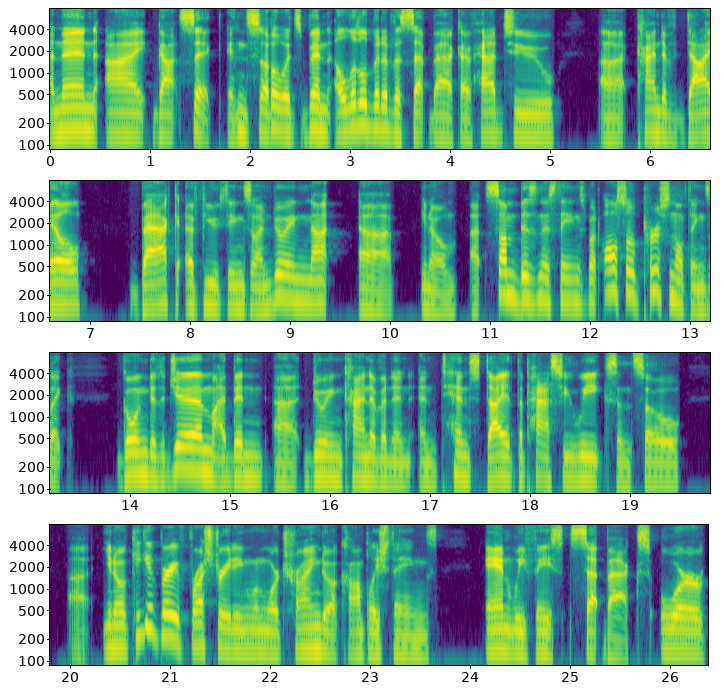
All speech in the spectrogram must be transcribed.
and then I got sick. And so it's been a little bit of a setback. I've had to uh, kind of dial back a few things that I'm doing, not, uh, you know, uh, some business things, but also personal things like going to the gym. I've been uh, doing kind of an, an, intense diet the past few weeks. And so, uh, you know, it can get very frustrating when we're trying to accomplish things and we face setbacks or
